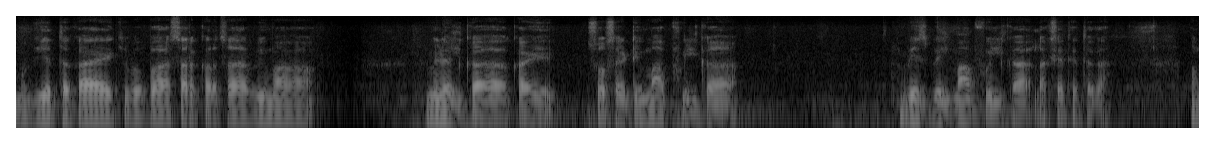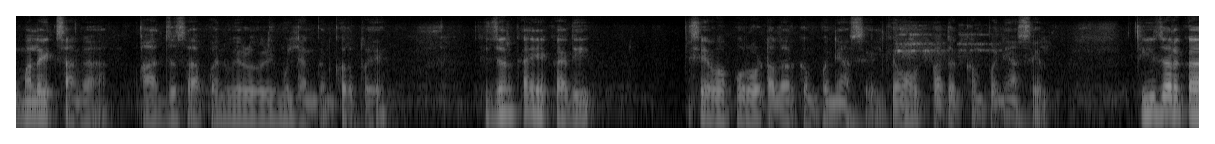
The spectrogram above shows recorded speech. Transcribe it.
मग येतं काय की बाबा सरकारचा विमा मिळेल का? काय सोसायटी माफ होईल का? वीज बिल माफ होईल का? लक्षात येतं का? मग मला एक सांगा आज जसं आपण वेळोवेळी मूल्यांकन करतोय की जर का एखादी सेवा पुरवठादार कंपनी असेल किंवा उत्पादक कंपनी असेल ती जर का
